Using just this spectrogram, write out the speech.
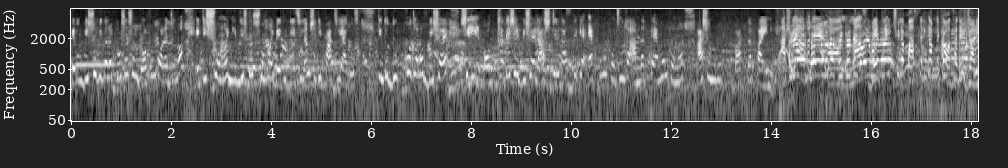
এবং বিশ্ববিদ্যালয় প্রশাসন গঠন করার জন্য একটি সময়, নির্দিষ্ট সময় বেঁধে দিয়েছিলাম, সেটি পাঁচই আগস্ট। কিন্তু দুঃখজনক বিষয়, সেই অধ্যাদেশের বিষয়ে রাষ্ট্রের কাছ থেকে এখনও পর্যন্ত আমরা তেমন কোনো আশানুরূপ বার্তা পাইনি। আসলে আমাদের লাস্ট ডেডলাইন ছিল পাঁচ তারিখে আমাদেরকে অধ্যাদেশ জারি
